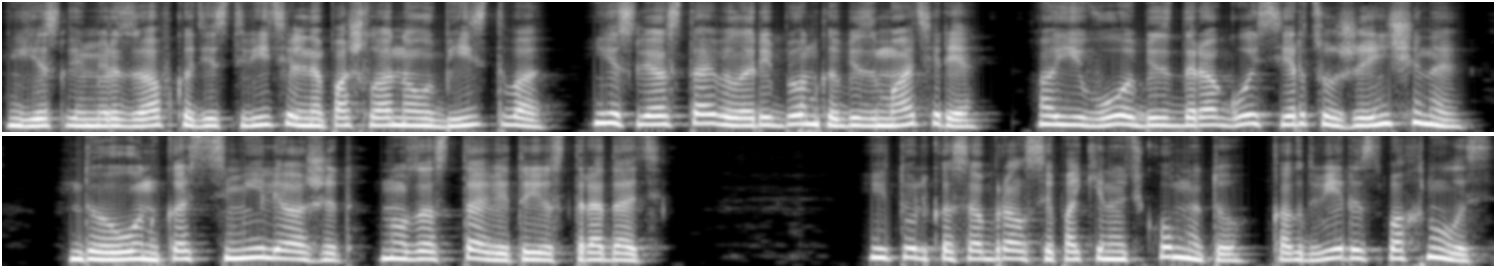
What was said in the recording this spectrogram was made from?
Если мерзавка действительно пошла на убийство, если оставила ребенка без матери, а его без дорогой сердцу женщины, да он костьми ляжет, но заставит ее страдать. И только собрался покинуть комнату, как дверь распахнулась.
